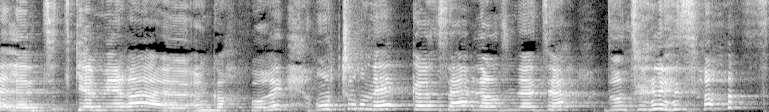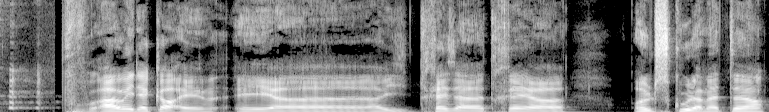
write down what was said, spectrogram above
la, la petite caméra euh, incorporée, on tournait comme ça l'ordinateur dans tous les sens. Ah oui, d'accord. Et, et, euh, ah oui, très, euh, très euh, old school amateur.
